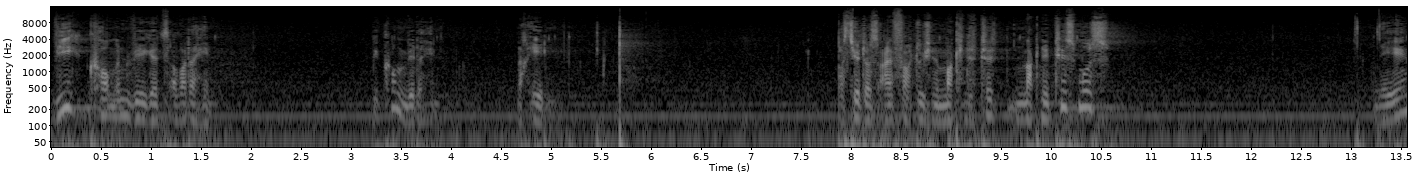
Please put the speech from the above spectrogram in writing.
Wie kommen wir jetzt aber dahin? Wie kommen wir dahin? Nach Eden. Passiert das einfach durch einen Magnetismus? Nee.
